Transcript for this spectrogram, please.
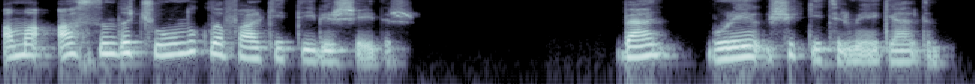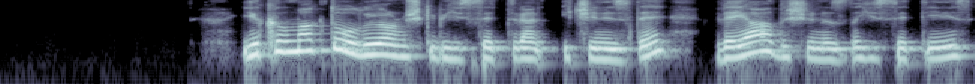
ama aslında çoğunlukla fark ettiği bir şeydir. Ben buraya ışık getirmeye geldim. Yıkılmakta oluyormuş gibi hissettiren içinizde veya dışınızda hissettiğiniz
